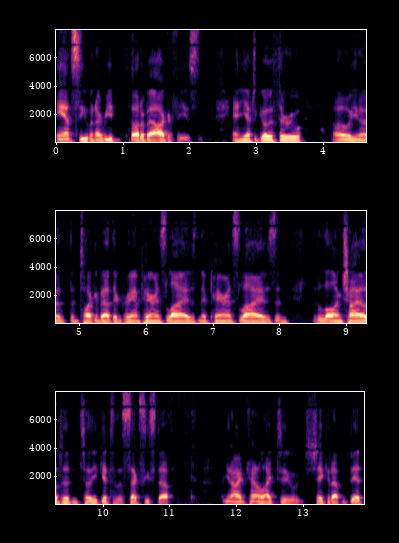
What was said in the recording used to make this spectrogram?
antsy when I read autobiographies, and you have to go through oh, you know, them talking about their grandparents' lives and their parents' lives and the long childhood until you get to the sexy stuff. You know, I'd kind of like to shake it up a bit,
